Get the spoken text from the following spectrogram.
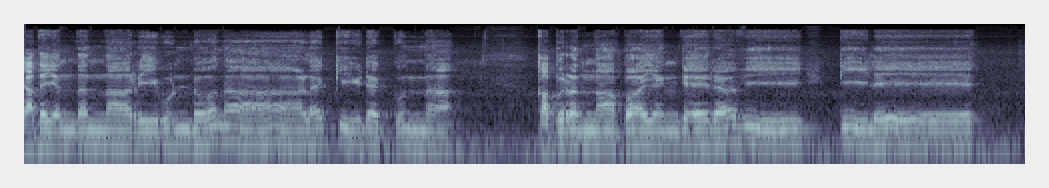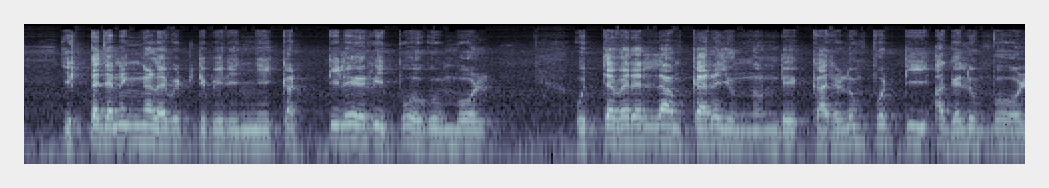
കഥയെന്തെന്നറിവുണ്ടോ നാളെ കിടക്കുന്ന കബറന്ന ഭയങ്കര വീട്ടിലെ. ഇഷ്ടജനങ്ങളെ വിട്ട് പിരിഞ്ഞ് കട്ടിലേറി പോകുമ്പോൾ ഉറ്റവരെല്ലാം കരയുന്നുണ്ട് കരളും പൊട്ടി അകലുമ്പോൾ.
